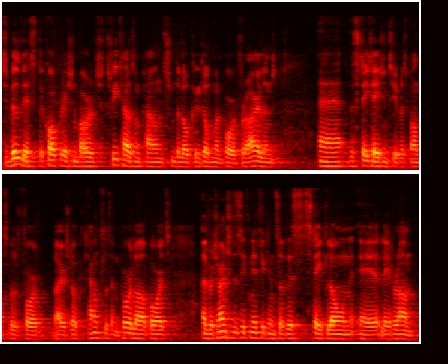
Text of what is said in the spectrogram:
to build this, the corporation borrowed £3,000 from the local government board for Ireland, uh, the state agency responsible for Irish local councils and poor law boards, I'll return to the significance of this state loan uh, later on.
